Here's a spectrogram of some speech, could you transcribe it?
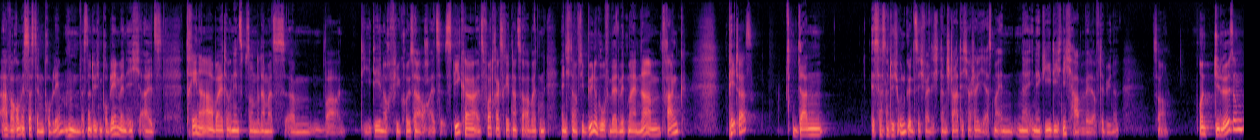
ah, warum ist das denn ein Problem? Hm, das ist natürlich ein Problem, wenn ich als Trainer arbeite und insbesondere damals ähm, war die Idee noch viel größer, auch als Speaker, als Vortragsredner zu arbeiten. Wenn ich dann auf die Bühne gerufen werde mit meinem Namen, Frank Peters, dann ist das natürlich ungünstig, weil ich dann starte ich wahrscheinlich erstmal in eine Energie, die ich nicht haben will auf der Bühne. So. Und die Lösung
